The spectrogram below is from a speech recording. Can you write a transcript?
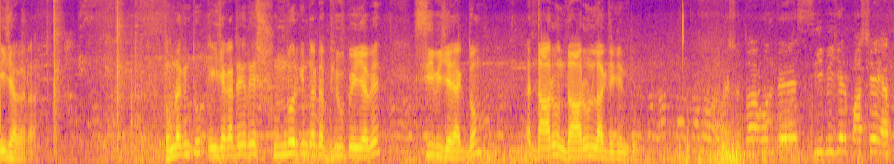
এই জায়গাটা। তোমরা কিন্তু এই জায়গা থেকে সুন্দর কিন্তু একটা ভিউ পেয়ে যাবে। সি বিচের একদম। দারুণ দারুণ লাগছে কিন্তু। মানে বলতে সি বিচের পাশে এত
